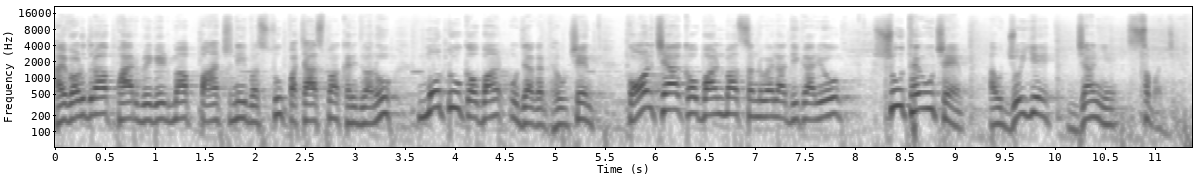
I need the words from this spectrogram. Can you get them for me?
હવે વડોદરા ફાયર બ્રિગેડમાં પાંચની વસ્તુ પચાસમાં ખરીદવાનું મોટું કૌભાંડ ઉજાગર થયું છે. કોણ છે આ કૌભાંડમાં સંડોવાયેલા અધિકારીઓ? શું થયું છે? આવું જોઈએ, જાણીએ, સમજીએ.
